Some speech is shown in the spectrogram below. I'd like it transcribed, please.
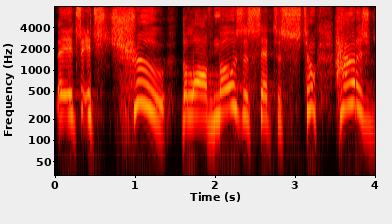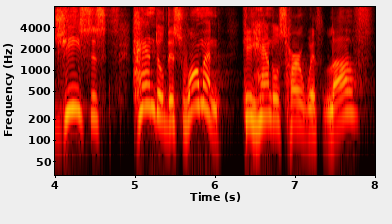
It's, it's true. The law of Moses said to stone. How does Jesus handle this woman? He handles her with love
